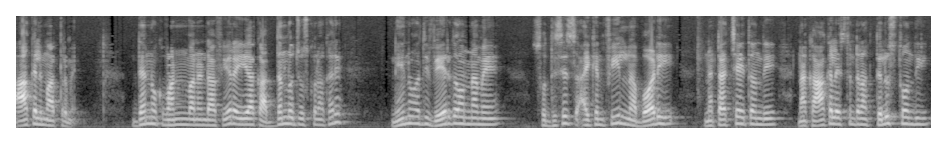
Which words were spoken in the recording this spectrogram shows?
ఆకలి మాత్రమే. దెన్ ఒక one one and half year అయ్యాక అద్దంలో చూసుకున్నాకరే నేను అది వేరుగా ఉన్నామే. So this is I can feel నా బాడీ నా టచ్ అవుతుంది నాకు ఆకలి వేస్తుంటే నాకు తెలుస్తోంది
